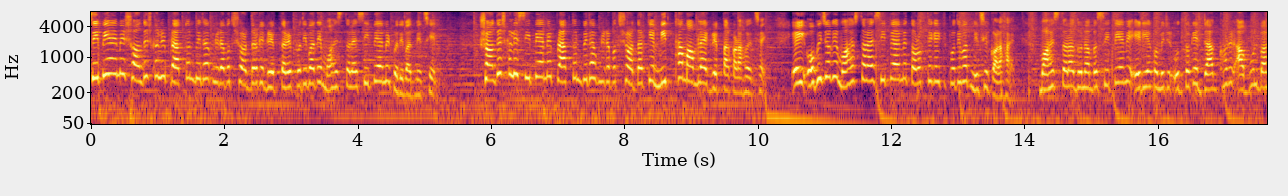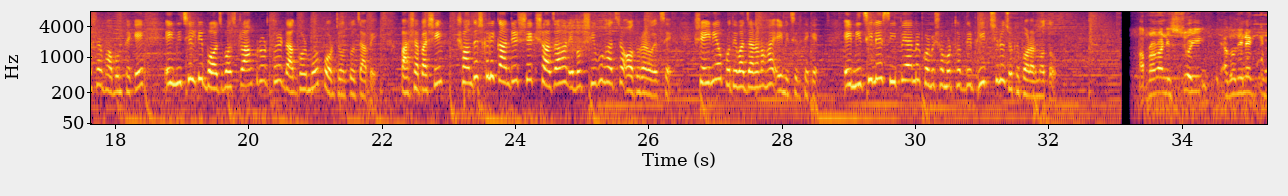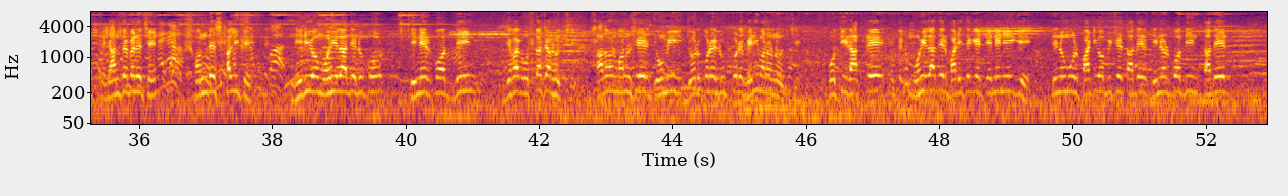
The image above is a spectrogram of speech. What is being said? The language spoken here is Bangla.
সিপিআইএম এর সন্দেশখালীর প্রাক্তন বিধায়ক নিরাপদ সর্দারকে গ্রেপ্তারের প্রতিবাদে মহেশতলায় সিপিআইএম এর প্রতিবাদ মিছিল। সন্দেশখালী সিপিআইএম এর প্রাক্তন বিধায়ক নিরাপদ সর্দারকে মিথ্যা মামলায় গ্রেপ্তার করা হয়েছে। এই অভিযোগে মহেশতলায় সিপিআইএম এর তরফ থেকে একটি প্রতিবাদ মিছিল করা হয়। মহেশতলা দু নম্বর সিপিএম এরিয়া কমিটির উদ্যোগে ডাকঘরের আবুল বাসার ভবন থেকে এই মিছিলটি বজবজ ট্রাঙ্ক রোড ধরে ডাকঘর মোড় পর্যন্ত যাবে। পাশাপাশি সন্দেশখালী কাণ্ডের শেখ শাহজাহান এবং শিবু হাজরা অধরা রয়েছে। সেই নিয়েও প্রতিবাদ জানানো হয় এই মিছিল থেকে। এই মিছিলে সিপিআইএম এর কর্মী সমর্থকদের ভিড় ছিল চোখে পড়ার মতো। আপনারা নিশ্চয়ই এতদিনে জানতে পেরেছেন, সন্দেশখালিতে নিরীহ মহিলাদের উপর দিনের পর দিন যেভাবে অত্যাচার হচ্ছে সাধারণ মানুষের জমি জোর করে লুট করে বেরি বানানো হচ্ছে। প্রতি রাত্রে মহিলাদের বাড়ি থেকে টেনে নিয়ে গিয়ে তৃণমূল পার্টি অফিসে তাদের দিনের পর দিন তাদের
